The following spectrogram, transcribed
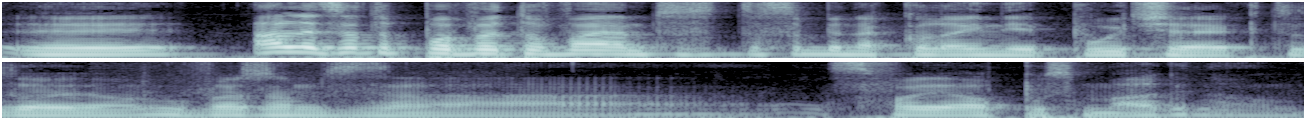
Y, ale za to powetowałem to, to, sobie na kolejnej płycie, którą uważam za swoje opus magnum.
